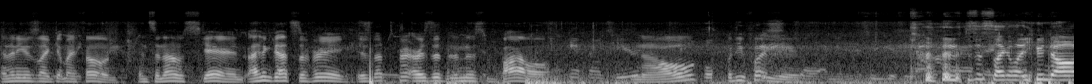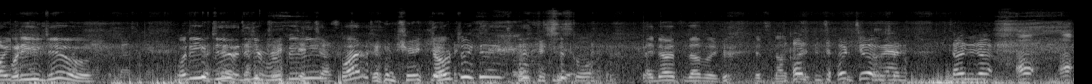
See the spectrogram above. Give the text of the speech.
And then he was like, get my phone. And so now I'm scared. I think that's the prank. Is that the prank, or is it in this vial? No. What do you put in here? this is like let you know. What do you do? What do you do? Did you roofie me? What? Don't drink it. Don't drink it. It's just I know it's nothing. It's nothing. Don't, don't do it, man. Don't do it. Oh, oh,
